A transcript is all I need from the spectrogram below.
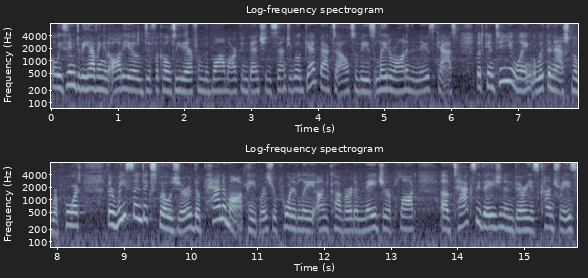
Well, we seem to be having an audio difficulty there from the Baha Convention Center. We'll get back to Altaviz later on in the newscast. But continuing with the national report, the recent exposure, the Panama Papers reportedly uncovered a major plot of tax evasion in various countries,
